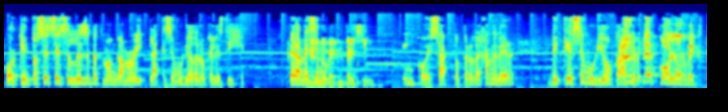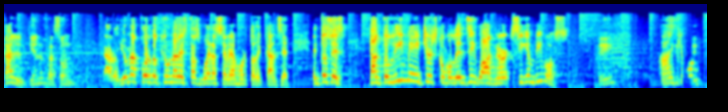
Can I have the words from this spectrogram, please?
porque entonces es Elizabeth Montgomery la que se murió de lo que les dije. Espérame, En el murió 95. cinco, exacto, pero déjame ver de qué se murió para que. Cáncer colorectal, tienes razón. Claro, yo me acuerdo que una de estas güeras se había muerto de cáncer. Entonces, tanto Lee Majors como Lindsay Wagner siguen vivos. ¿Sí? Ay, Sí, qué sí, bonito,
